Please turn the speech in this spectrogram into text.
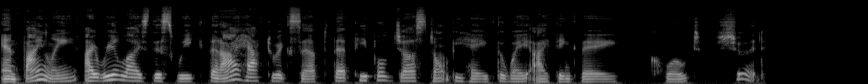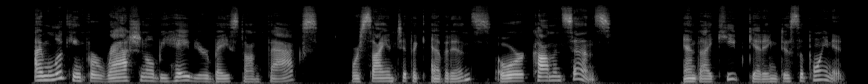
And finally, I realized this week that I have to accept that people just don't behave the way I think they, quote, should. I'm looking for rational behavior based on facts, or scientific evidence, or common sense. And I keep getting disappointed.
